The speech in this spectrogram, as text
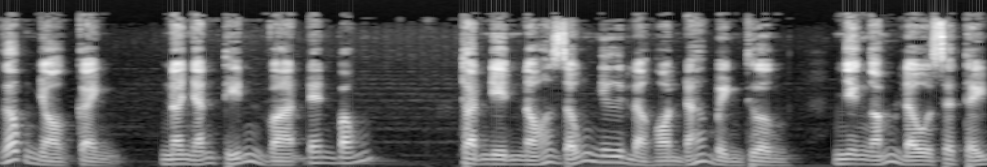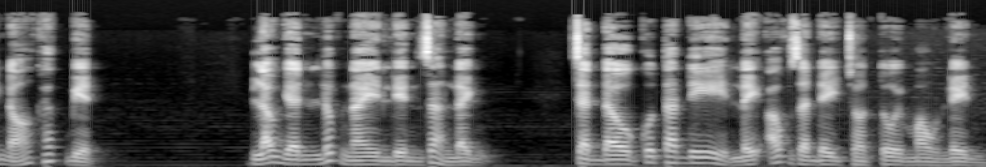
góc nhỏ cạnh, nó nhắn tín và đen bóng. Thật nhìn nó giống như là hòn đá bình thường, nhưng ngắm lâu sẽ thấy nó khác biệt. Lão nhân lúc này liền ra lệnh, chặt đầu cô ta đi lấy óc ra đây cho tôi mau lên.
